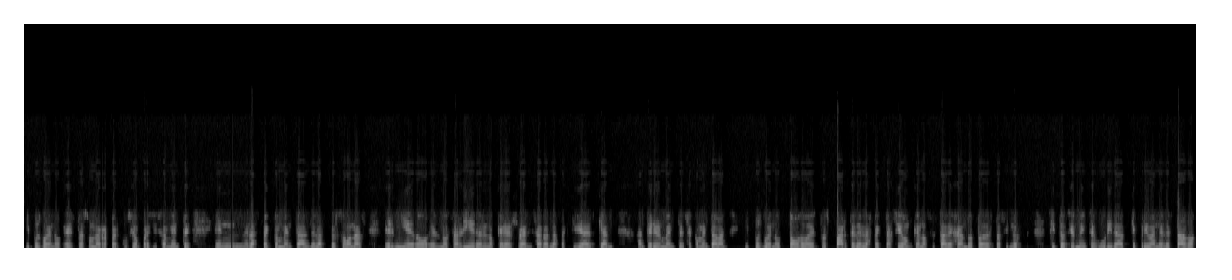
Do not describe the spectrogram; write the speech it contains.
Y pues bueno, esta es una repercusión precisamente en el aspecto mental de las personas, el miedo, el no salir, el no querer realizar las actividades que han, anteriormente se comentaban. Y pues bueno, todo esto es parte de la afectación que nos está dejando toda esta situación de inseguridad que priva en el Estado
